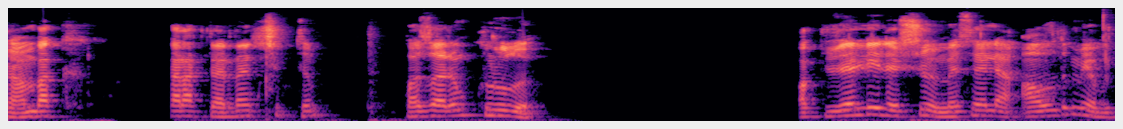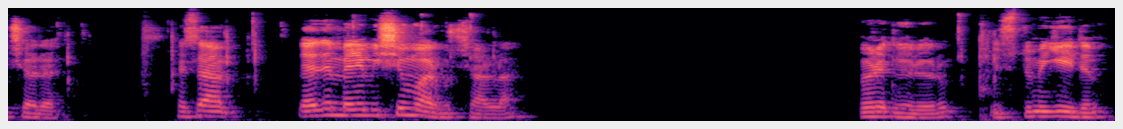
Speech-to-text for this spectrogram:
Şu an bak karakterden çıktım. Pazarım kurulu. Bak güzelliği de şu. Mesela aldım ya bu çarı. Mesela dedim benim işim var bu çarla. Örnek veriyorum. Üstümü giydim.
